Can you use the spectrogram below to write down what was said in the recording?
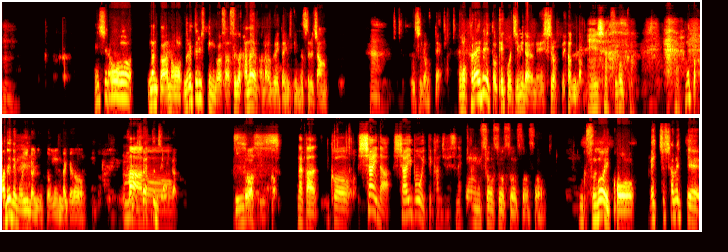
うん。むしろ、なんかあの、ウエイトリフティングはさ、すごい華やかなウエイトリフティングするじゃん。うん。後ろって。でもプライベート結構地味だよね、後ろって。なんか、ええじゃん。すごく。もっと派手でもいいのにと思うんだけど。まあ、あのだ、インそうっドアというか。す。なんか、こう、シャイな、シャイボーイって感じですね。うん、そうそうそうそうそう。すごいこう、めっちゃ喋って、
